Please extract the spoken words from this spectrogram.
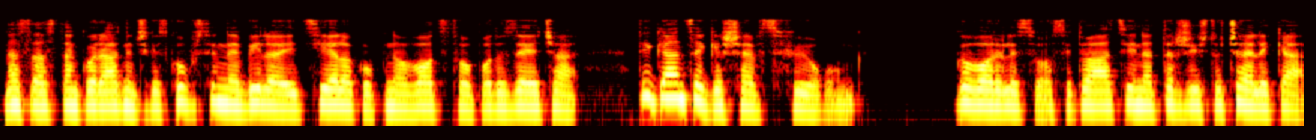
Na sastanku radničke skupštine bilo je i cijelokupno vodstvo poduzeća, die ganze Geschäftsführung. Govorili su o situaciji na tržištu čelika,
